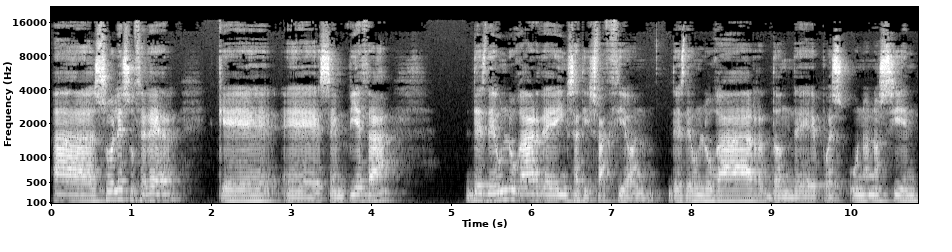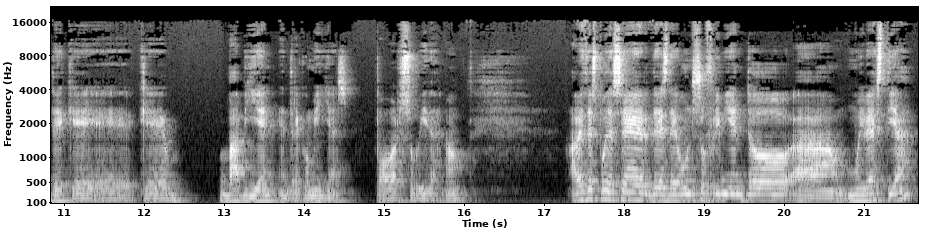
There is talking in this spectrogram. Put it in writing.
ah, suele suceder que eh, se empieza desde un lugar de insatisfacción, desde un lugar donde pues uno no siente que, que va bien, entre comillas, por su vida, ¿no? A veces puede ser desde un sufrimiento ah, muy bestia,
